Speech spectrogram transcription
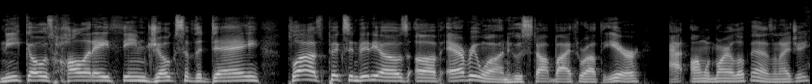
Nico's holiday themed jokes of the day, plus pics and videos of everyone who stopped by throughout the year at On With Mario Lopez on IG.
